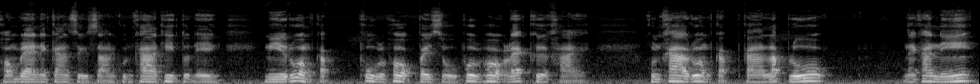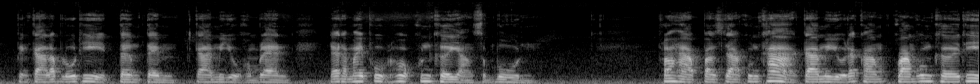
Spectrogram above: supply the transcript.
ของแบรนด์ในการสื่อสารคุณค่าที่ตนเอง มีร่วมกับผู้บริโภคไปสู่ผู้บริโภคและเครือข่าย คุณค่าร่วมกับการรับรู้ในขั้นนี้ เป็นการรับรู้ที่เติมเต็มการมีอยู่ของแบรนด์ และทำให้ผู้บริโภคคุ้นเคยอย่างสมบูรณ์ เพราะหากปราศจากคุณค่าการมีอยู่และความความคุ้นเคยที่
